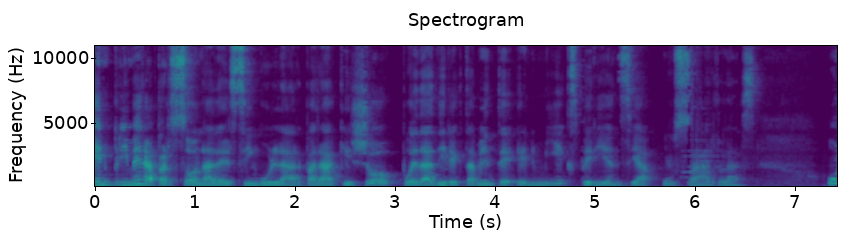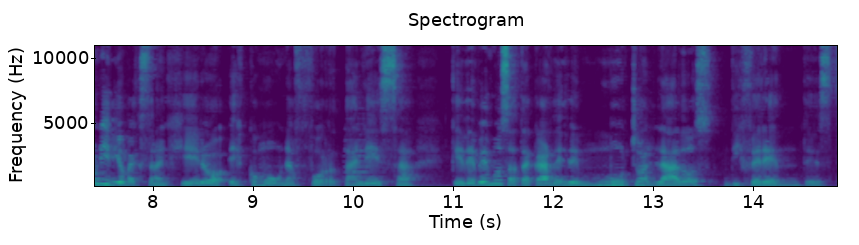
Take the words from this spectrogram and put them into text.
en primera persona del singular para que yo pueda directamente en mi experiencia usarlas. Un idioma extranjero es como una fortaleza que debemos atacar desde muchos lados diferentes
